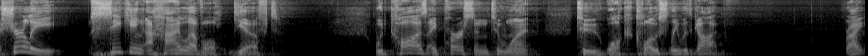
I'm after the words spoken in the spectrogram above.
surely seeking a high level gift would cause a person to want to walk closely with God. Right?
